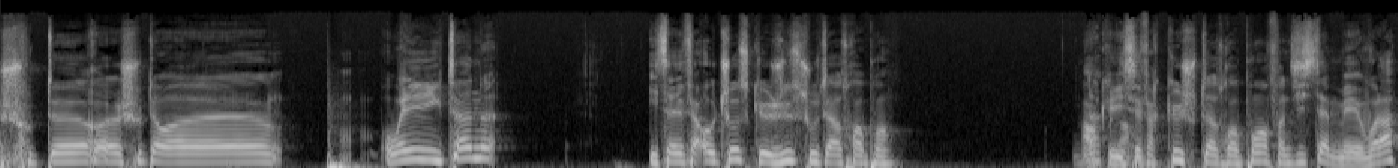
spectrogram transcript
shooter shooter Wayne Ellington, il savait faire autre chose que juste shooter à 3 points. Alors qu'il sait faire que shooter à 3 points en fin de système, mais voilà.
